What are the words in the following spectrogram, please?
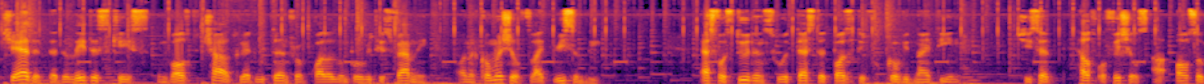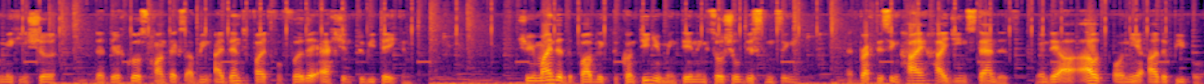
She added that the latest case involved a child who had returned from Kuala Lumpur with his family on a commercial flight recently. As for students who were tested positive for COVID 19, she said health officials are also making sure that their close contacts are being identified for further action to be taken. She reminded the public to continue maintaining social distancing and practicing high hygiene standards when they are out or near other people.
